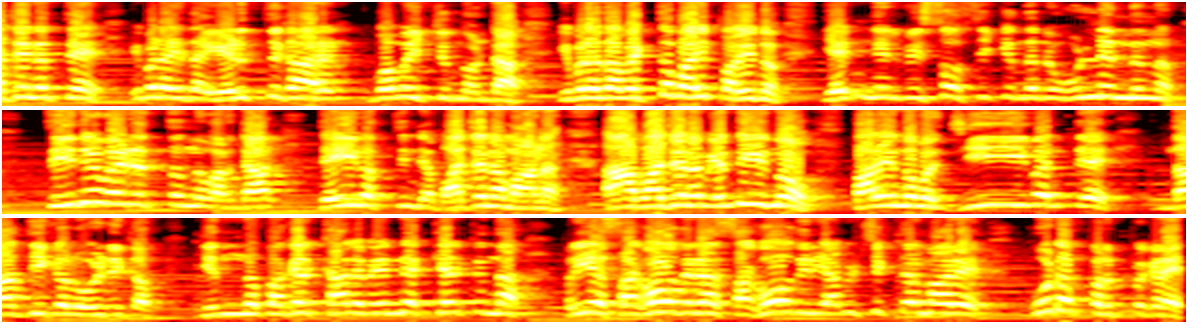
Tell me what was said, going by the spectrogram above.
വചനത്തെ ഇവിടെ ഇത് എഴുത്തുകാരൻ ഉപമിക്കുന്നുണ്ട് ഇവിടെ വ്യക്തമായി പറയുന്നു എന്നിൽ വിശ്വസിക്കുന്നതിന്റെ ഉള്ളിൽ നിന്ന് നിന്നും തിരുവഴുത്തെന്ന് പറഞ്ഞാൽ ദൈവത്തിന്റെ വചനമാണ്. ആ വചനം എന്ത് ചെയ്യുന്നു? പറയുന്നവർ ജീവന്റെ നദികൾ ഒഴുകം. ഇന്ന് പകൽക്കാലം എന്നെ കേൾക്കുന്ന പ്രിയ സഹോദര സഹോദരി അഭിഷിക്തന്മാരെ കൂടപ്പിറപ്പുകളെ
